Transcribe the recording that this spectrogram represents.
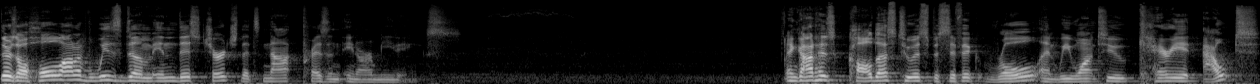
There's a whole lot of wisdom in this church that's not present in our meetings. And God has called us to a specific role, and we want to carry it out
